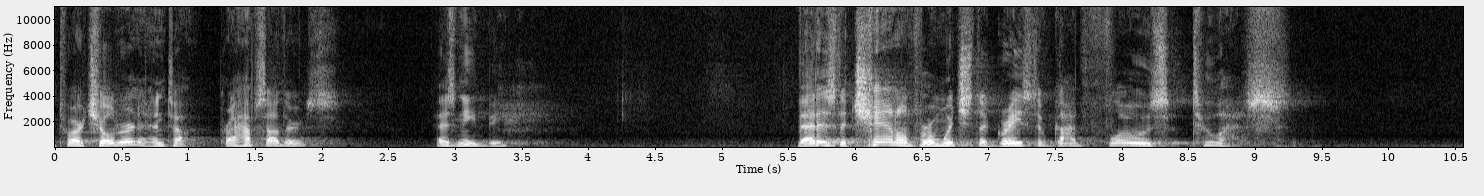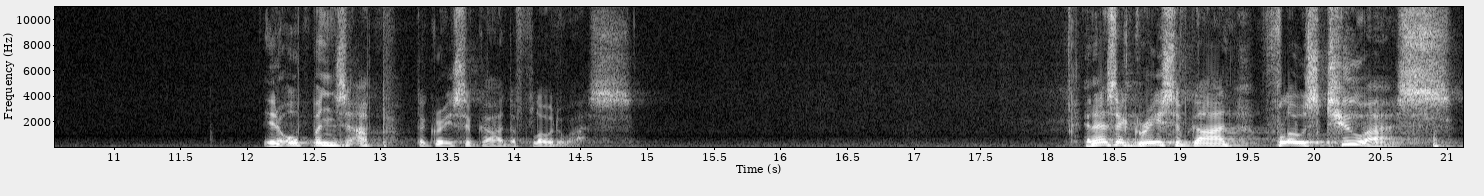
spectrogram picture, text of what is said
to our children, and to perhaps others, as need be, that is the channel from which the grace of God flows to us. It opens up the grace of God to flow to us. And as that grace of God flows to us,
